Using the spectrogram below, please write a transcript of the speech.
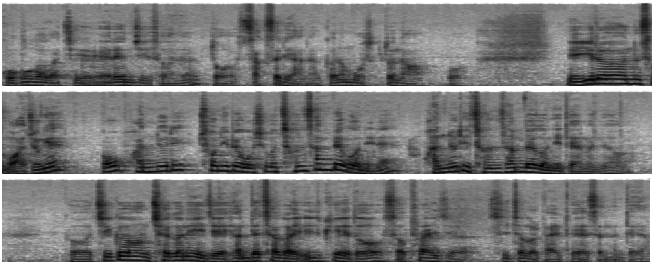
고부가 가치 LNG선을 또 싹쓸이하는 그런 모습도 나왔고 예, 이런 와중에 어, 환율이 1250원, 1300원이네. 환율이 1300원이 되면요. 그 지금 최근에 이제 현대차가 1기에도 서프라이즈 실적을 발표했었는데요.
